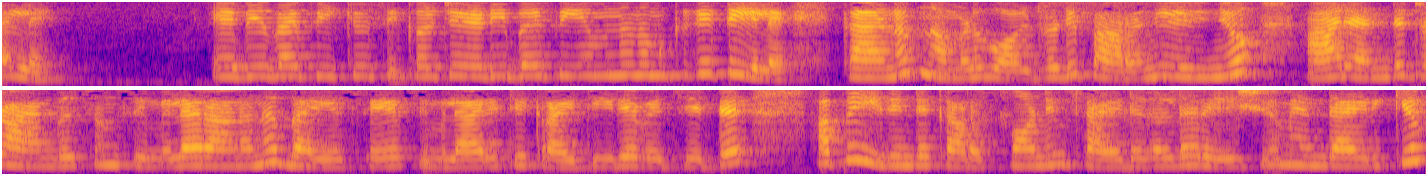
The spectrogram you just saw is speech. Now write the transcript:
അല്ലേ? A B by P Q's equal to A D by P M എന്ന് നമുക്ക് കിട്ടിയില്ലേ? കാരണം നമ്മൾ ഓൾറെഡി പറഞ്ഞു കഴിഞ്ഞു ആ രണ്ട് ട്രയാങ്കിൾസും സിമിലർ ആണെന്ന് by S A similarity criteria വെച്ചിട്ട്. അപ്പോൾ ഇതിന്റെ കറസ്പോണ്ടിങ് സൈഡുകളുടെ റേഷ്യോ എന്തായിരിക്കും?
